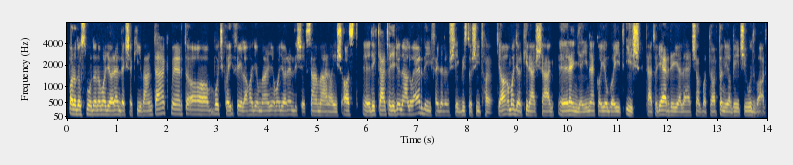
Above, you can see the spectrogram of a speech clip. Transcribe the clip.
paradox módon a magyar rendek se kívánták, mert a bocskai féle hagyomány a magyar rendiség számára is azt eh, diktált, hogy egy önálló erdélyi fejdelemség biztosíthatja a magyar királyság eh, rendjeinek a jogait is. Tehát, hogy Erdélyen lehet csakba tartani a bécsi udvart.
